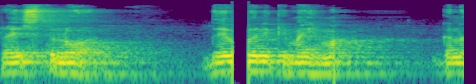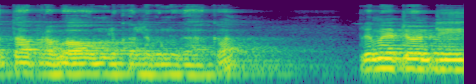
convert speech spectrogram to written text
క్రైస్తులో దేవునికి మహిమ ఘనత ప్రభావములు కలుగును గాక ప్రేమైనటువంటి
